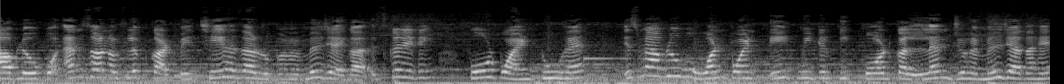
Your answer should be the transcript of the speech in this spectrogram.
आप लोगों को अमेजोन और फ्लिपकार्ट पे छह हज़ार रूपए में मिल जाएगा। इसका रेटिंग 4.2 है। इसमें आप लोगों को 1.8 मीटर की कॉर्ड का लेंथ जो है मिल जाता है।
